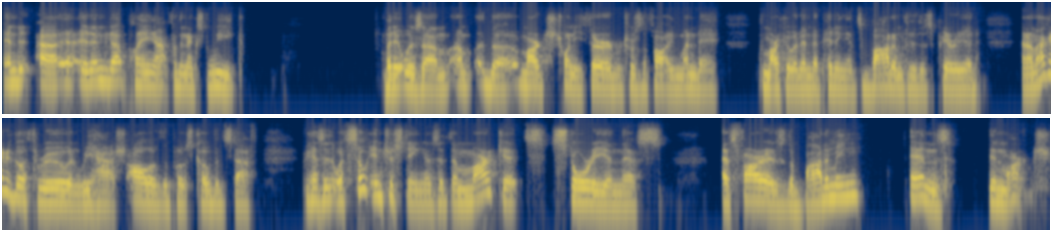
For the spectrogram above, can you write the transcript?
And uh, it ended up playing out for the next week but it was um, um, the march 23rd which was the following monday the market would end up hitting its bottom through this period and i'm not going to go through and rehash all of the post-covid stuff because what's so interesting is that the market's story in this as far as the bottoming ends in March.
